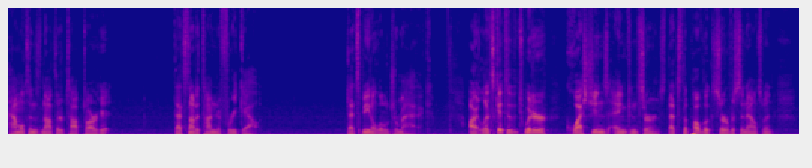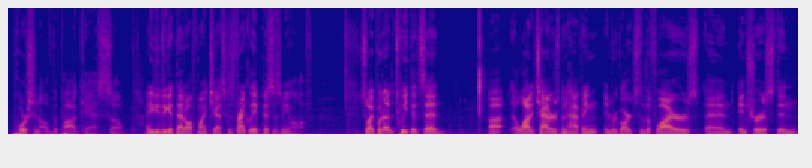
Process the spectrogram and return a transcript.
Hamilton's not their top target, that's not a time to freak out. That's being a little dramatic. All right, let's get to the Twitter questions and concerns. That's the public service announcement portion of the podcast. So I needed to get that off my chest because, frankly, it pisses me off. So I put out a tweet that said uh, a lot of chatter has been happening in regards to the Flyers and interest in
